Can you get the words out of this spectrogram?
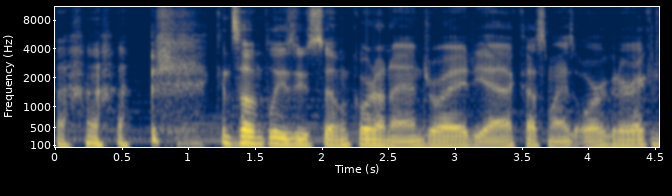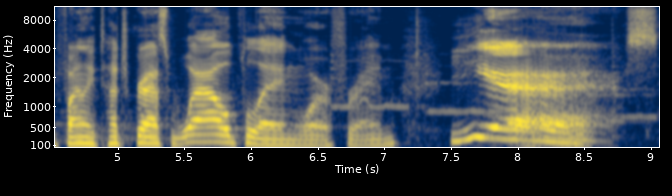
can someone please use Summon on Android? Yeah, customize Orbiter. I can finally touch grass while playing Warframe. Yes!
